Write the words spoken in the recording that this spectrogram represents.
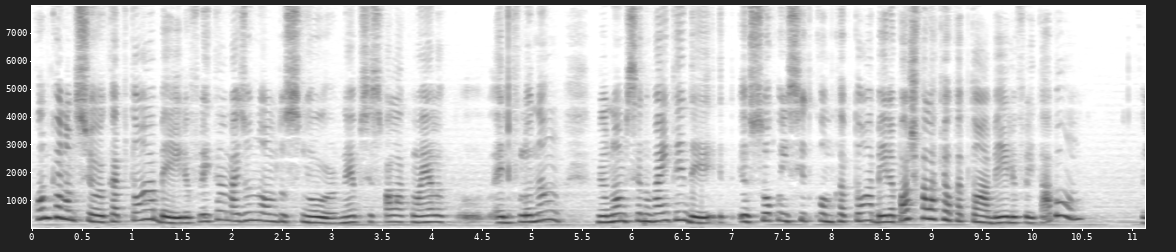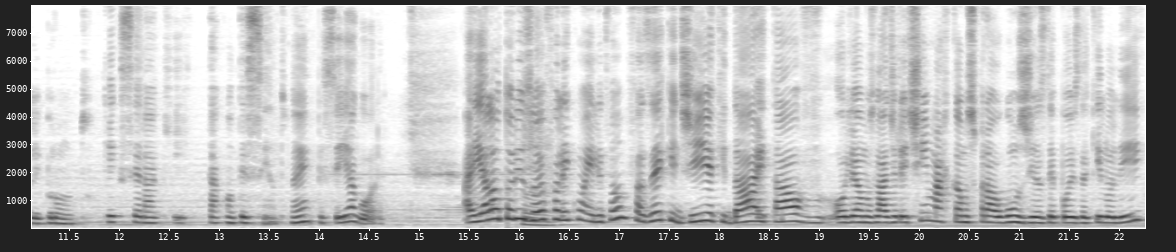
como que é o nome do senhor? Capitão Abelha. Eu falei, tá, mas o nome do senhor, né, eu preciso falar com ela. Ele falou, não, meu nome você não vai entender, eu sou conhecido como Capitão Abelha, pode falar que é o Capitão Abelha? Eu falei, tá bom. Falei, pronto, o que, que será que está acontecendo, né? Pensei, e agora? Aí ela autorizou, hum. eu falei com ele, vamos fazer que dia, que dá e tal. Olhamos lá direitinho, marcamos para alguns dias depois daquilo ali.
